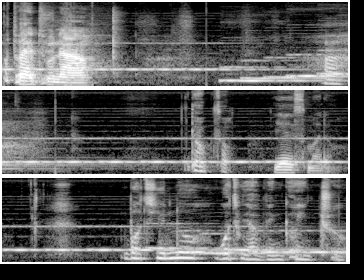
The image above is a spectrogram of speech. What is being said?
What do I do now? Yes, madam. but you know what we have been going through.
